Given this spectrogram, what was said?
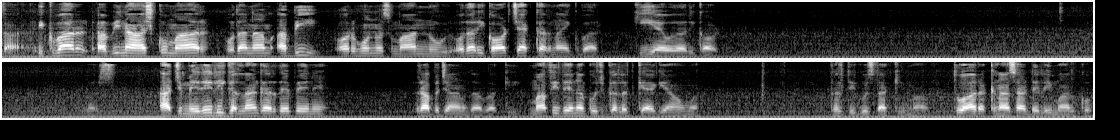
ਤਾਂ ਇੱਕ ਵਾਰ ਅਵਿਨਾਸ਼ ਕੁਮਾਰ, ਉਹਦਾ ਨਾਮ ਅਭੀ ਔਰ ਹੁਣ ਉਸਮਾਨ ਨੂਰ, ਉਹਦਾ ਰਿਕਾਰਡ ਚੈੱਕ ਕਰਨਾ ਇੱਕ ਵਾਰ, ਕੀ ਹੈ ਉਹਦਾ ਰਿਕਾਰਡ ਬਸ, ਅੱਜ ਮੇਰੇ ਲਈ ਗੱਲਾਂ ਕਰਦੇ ਪਏ ਨੇ, ਰੱਬ ਜਾਣਦਾ ਬਾਕੀ, ਮਾਫੀ ਦੇਣਾ ਕੁਝ ਗਲਤ ਕਹਿ ਗਿਆ ਹਾਂ ਗਲਤੀ ਗੁਸਤਾਖੀ, ਮਾਫ, ਦੁਆ ਰੱਖਣਾ ਸਾਡੇ ਲਈ ਮਾਲਕੋ।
